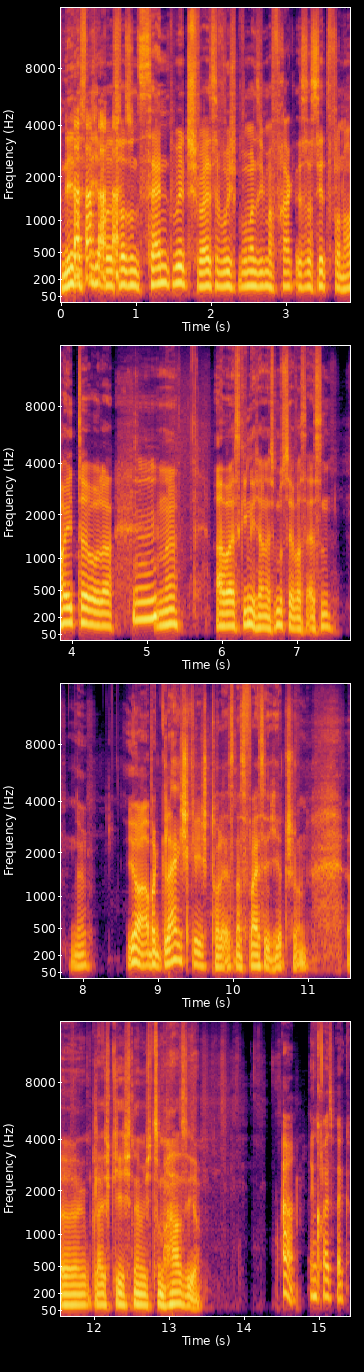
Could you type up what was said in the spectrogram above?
Nee, das nicht, aber es war so ein Sandwich, weißt du, wo, ich, wo man sich mal fragt, ist das jetzt von heute oder, Mhm. ne? Aber es ging nicht an, es musste ja was essen, ne? Ja, aber gleich gehe ich toll essen, das weiß ich jetzt schon. Äh, gleich gehe ich nämlich zum Hasier. Ah, in Kreuzberg.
